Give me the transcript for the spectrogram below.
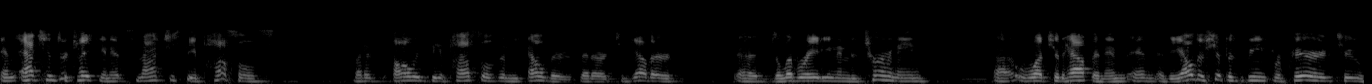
and actions are taken, it's not just the apostles, but it's always the apostles and the elders that are together uh, deliberating and determining uh, what should happen. And, and the eldership is being prepared to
